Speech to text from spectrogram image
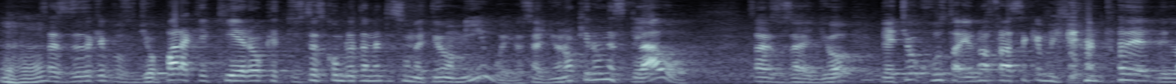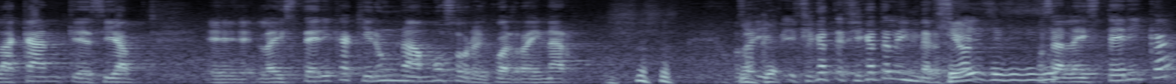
Ajá. O sea, es de que, pues, yo para qué quiero que tú estés completamente sometido a mí, güey. O sea, yo no quiero un esclavo. ¿Sabes? O sea, yo, de hecho, justo hay una frase que me encanta de, de Lacan que decía, eh, la histérica quiere un amo sobre el cual reinar. O sea, y, fíjate, fíjate la inversión. Sí, sí, sí, o sea, la histérica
